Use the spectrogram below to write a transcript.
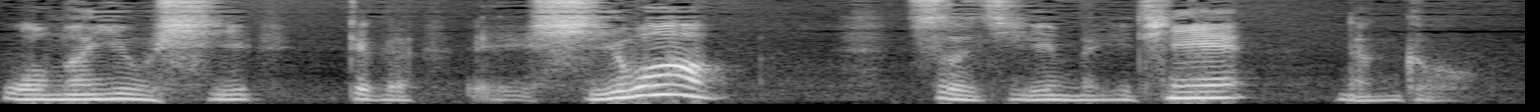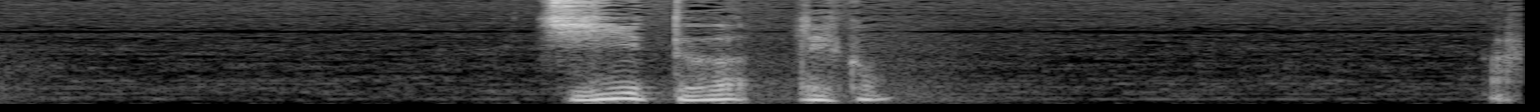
我们又希这个呃希望自己每天能够积德累功啊，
